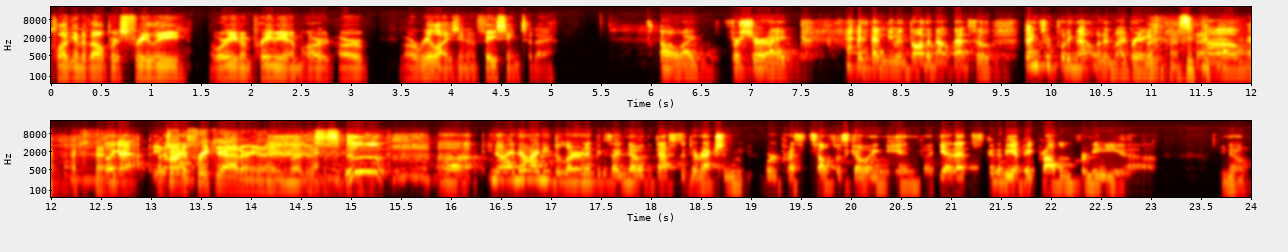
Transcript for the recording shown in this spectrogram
plugin developers, freely or even premium, are are are realizing and facing today. Oh, I for sure. I I hadn't even thought about that. So thanks for putting that one in my brain. Um, like I, you know, trying I, to freak you out or anything, but this is. uh, you know, I know I need to learn it because I know that that's the direction WordPress itself is going in. But yeah, that's going to be a big problem for me. Uh, you know,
